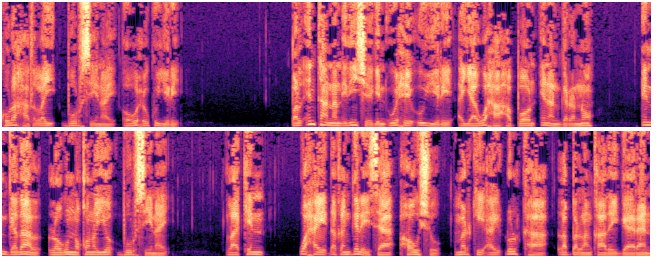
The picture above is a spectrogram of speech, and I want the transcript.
kula hadlay buur siinay oo wuxuu ku yidhi bal intaanan idiin sheegin wixii uu yidhi ayaa waxaa habboon inaan garanno in gadaal loogu noqonayo buur siinay laakiin waxay dhaqangelaysaa hawshu markii ay dhulka la ballanqaaday gaaraan.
